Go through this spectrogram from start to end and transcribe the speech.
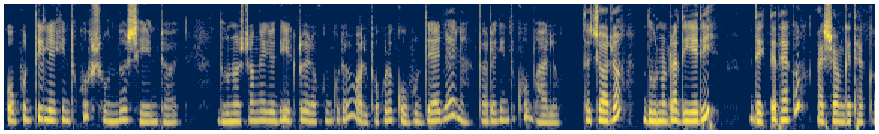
কপুর দিলে কিন্তু খুব সুন্দর সেন্ট হয়। ধুনোর সঙ্গে যদি একটু এরকম করে অল্প করে কপুর দেওয়া যায় না, তাহলে কিন্তু খুব ভালো। তো চলো ধুনোটা দিয়ে দিই। দেখতে থাকো আর সঙ্গে থাকো।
